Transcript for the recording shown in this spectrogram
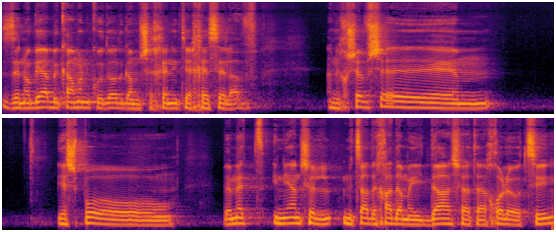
זה נוגע בכמה נקודות גם שחן התייחס אליו. אני חושב שיש פה באמת עניין של מצד אחד המידע שאתה יכול להוציא,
